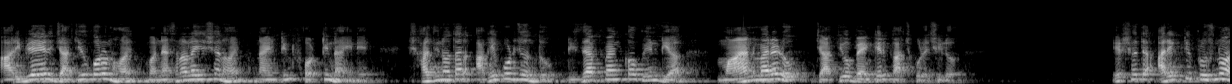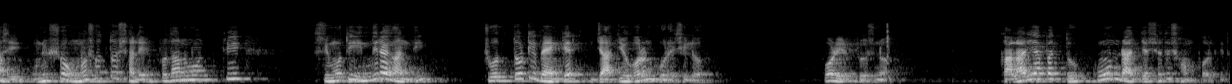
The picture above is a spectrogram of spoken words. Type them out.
আরবিআই এর জাতীয়করণ হয় বা ন্যাশনালাইজেশন হয় নাইনটিন ফর্টি নাইনে স্বাধীনতার আগে পর্যন্ত রিজার্ভ ব্যাংক অফ ইন্ডিয়া মায়ানমারেরও জাতীয় ব্যাংকের কাজ করেছিল। এর সাথে আরেকটি প্রশ্ন আসে, উনিশশো উনসত্তর সালে প্রধানমন্ত্রী শ্রীমতী ইন্দিরা গান্ধী চোদ্দটি ব্যাংকের জাতীয়করণ করেছিল। পরের প্রশ্ন কালারিয়াপাত্তু কোন রাজ্যের সাথে সম্পর্কিত?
